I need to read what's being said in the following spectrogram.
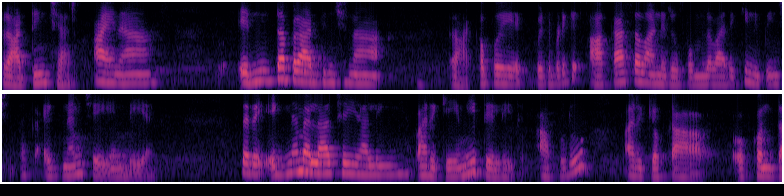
ప్రార్థించారు. ఆయన ఎంత ప్రార్థించినా రాకపోయేటప్పటికీ ఆకాశవాణి రూపంలో వారికి వినిపించింది ఒక యజ్ఞం చేయండి అని. సరే యజ్ఞం ఎలా చేయాలి? వారికి ఏమీ తెలియదు అప్పుడు వారికి ఒక కొంత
